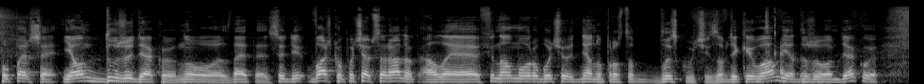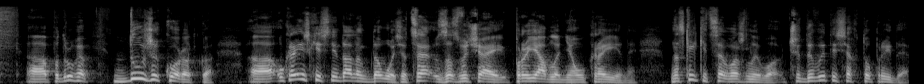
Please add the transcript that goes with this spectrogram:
по-перше, я вам дуже дякую. Ну, знаєте, сьогодні важко почався ранок, але фінал мого робочого дня ну просто блискучий. Завдяки вам. Я дуже вам дякую. А, По-друге, дуже коротко. Український сніданок в Давосі це зазвичай проявлення України. Наскільки це важливо? Чи дивитися, хто прийде?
